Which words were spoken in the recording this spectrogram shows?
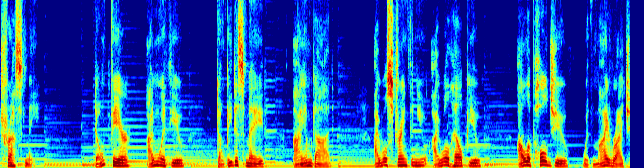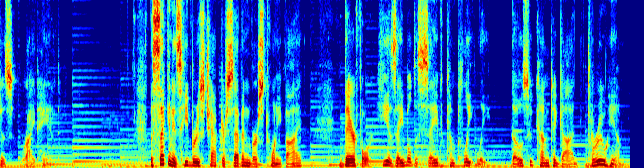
Trust me. Don't fear. I'm with you. Don't be dismayed. I am God. I will strengthen you. I will help you. I'll uphold you with my righteous right hand. The second is Hebrews chapter 7 verse 25. Therefore, he is able to save completely those who come to God through him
